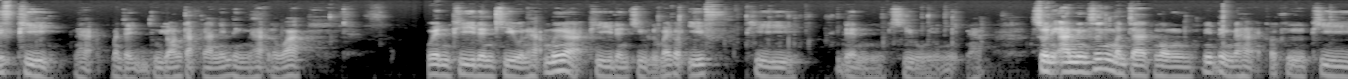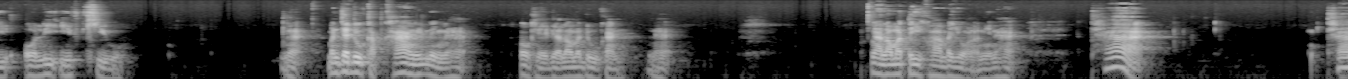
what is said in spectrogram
if p นะฮะ มันจะดูย้อนกลับกันนิดนึงนะฮะ หรือว่า when p then q นะฮะ เมื่อ p then q หรือไม่ก็ if p then q อย่างนี้นะฮะ ส่วนอีกอันหนึงซึ่งมันจะงงนิดนึงนะฮะ ก็คือ p only if q นะมันจะดูกลับข้างนิดนึงนะฮะ โอเค เดี๋ยวเรามาดูกันนะฮะเรามาตีความประโยคเหล่านี้นะฮะ ถ้า ถ้า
